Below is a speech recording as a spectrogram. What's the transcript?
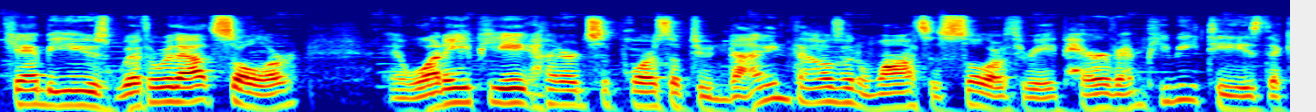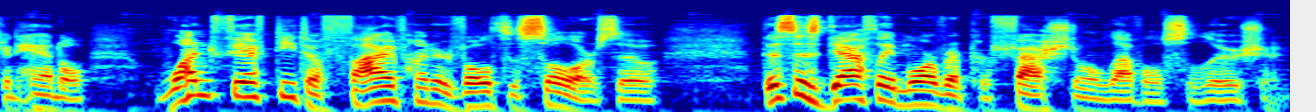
Can be used with or without solar, and one EP800 supports up to 9,000 watts of solar through a pair of MPPTs that can handle 150 to 500 volts of solar. So this is definitely more of a professional level solution.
